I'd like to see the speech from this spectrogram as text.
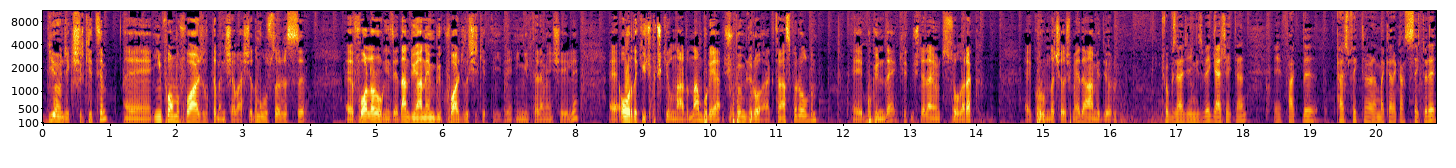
bir önceki şirketim e, Informa Fuarcılık'ta ben işe başladım. Uluslararası e, fuarlar organize eden dünyanın en büyük fuarcılık şirketiydi. İngiltere menşeili. E, oradaki 3,5 yılın ardından buraya şube müdürü olarak transfer oldum. E, bugün de kilit müşteriler yöneticisi olarak e, kurumda çalışmaya devam ediyorum. Çok güzel Cengiz Bey. Gerçekten e, farklı perspektiflerden bakarak aslında sektöre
